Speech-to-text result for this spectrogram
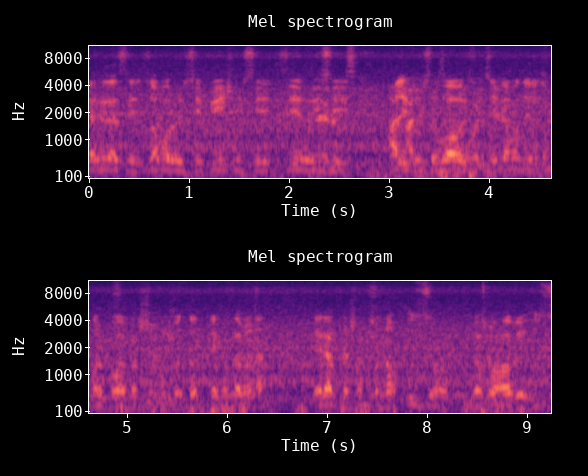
দেখা গেছে জবর হয়েছে পেশ হয়েছে জের হয়েছে আলিফ হয়েছে ওয়া হয়েছে এটার মধ্যে এরকম কোনো প্রকাশ্য পরিবর্তন দেখা যাবে না। এর আপনার সম্পূর্ণ উজ্জ হবে। রফা হবে উজ্জ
